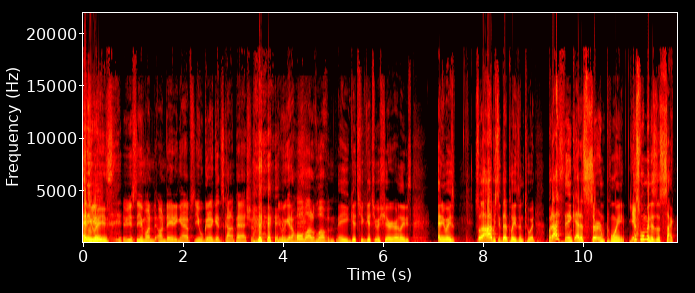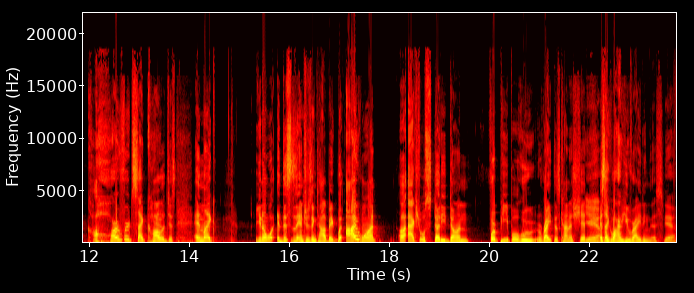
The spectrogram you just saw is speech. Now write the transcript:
Anyways. if you, if you see him on, on dating apps, you're gonna get this kind of passion. You're gonna get a whole lot of loving. Hey, get you get you a Sherry, our ladies. Anyways, so obviously that plays into it. But I think at a certain point, Yeah. this woman is a psych a Harvard psychologist. And like you know what this is an interesting topic, but I want an actual study done for people who write this kind of shit. Yeah. It's like why are you writing this? Yeah.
